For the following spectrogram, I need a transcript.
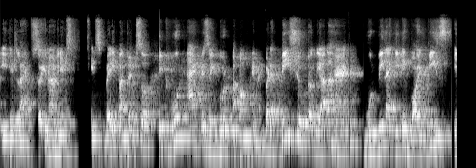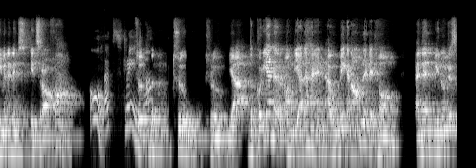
eat it live. So, you know, I mean, it's it's very pungent. So it would act as a good accompaniment. But a pea shoot, on the other hand, would be like eating boiled peas, even in its its raw form. Oh, that's strange. So huh? the, true, true. Yeah. The coriander, on the other hand, I would make an omelette at home and then you know just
